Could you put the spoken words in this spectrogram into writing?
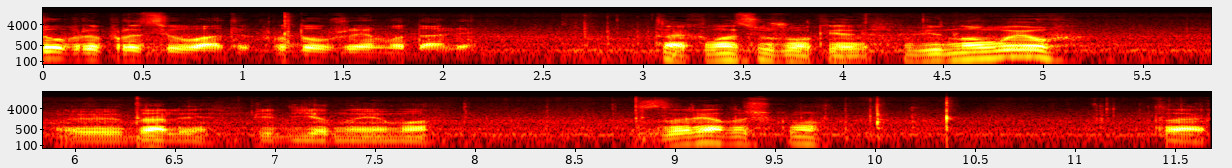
добре працювати. Продовжуємо далі. Так, ланцюжок я відновив. Е, Далі під'єднуємо зарядочку. Так,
